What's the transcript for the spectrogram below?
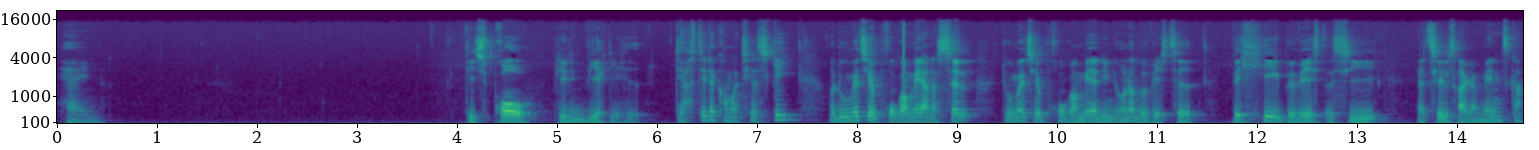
herinde. Dit sprog bliver din virkelighed. Det er også det, der kommer til at ske, og du er med til at programmere dig selv. Du er med til at programmere din underbevidsthed ved helt bevidst at sige, at jeg tiltrækker mennesker,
